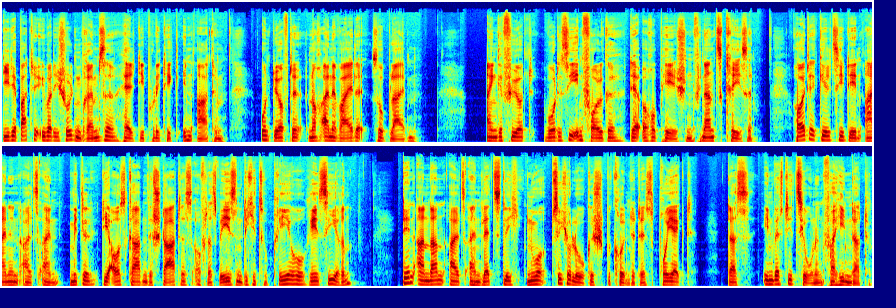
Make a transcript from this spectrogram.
Die Debatte über die Schuldenbremse hält die Politik in Atem und dürfte noch eine Weile so bleiben. Eingeführt wurde sie infolge der europäischen Finanzkrise. Heute gilt sie den einen als ein Mittel, die Ausgaben des Staates auf das Wesentliche zu priorisieren, den anderen als ein letztlich nur psychologisch begründetes Projekt, das Investitionen verhindert.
